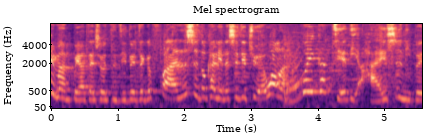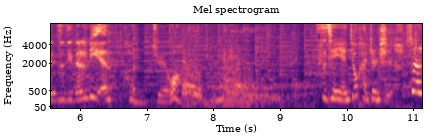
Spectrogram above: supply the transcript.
女们不要再说自己对这个凡事都看脸的世界绝望了，归根结底啊，还是你对自己的脸很绝望。此前研究还证实，虽然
